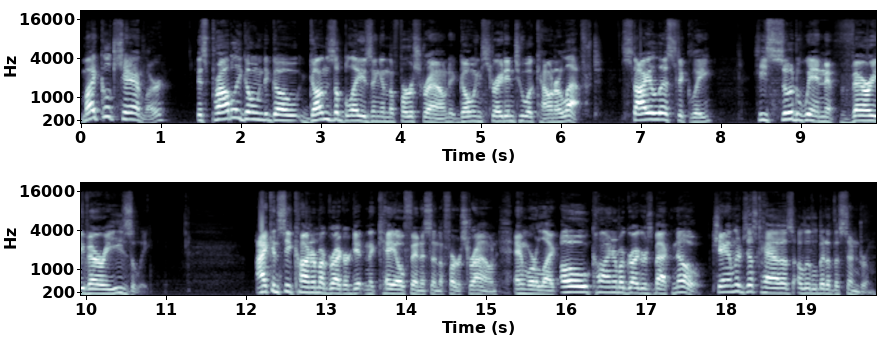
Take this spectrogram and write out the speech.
Michael Chandler is probably going to go guns a blazing in the first round, going straight into a counter left. Stylistically, he should win very, very easily. I can see Conor McGregor getting a KO finish in the first round, and we're like, oh, Conor McGregor's back. No, Chandler just has a little bit of the syndrome.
